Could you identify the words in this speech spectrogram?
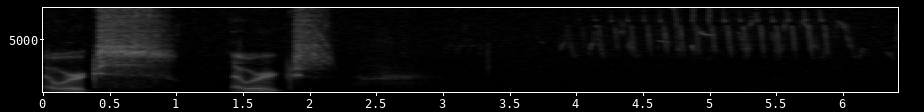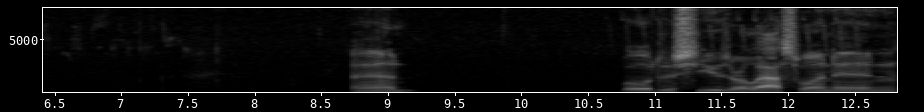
That works. That works. And we'll just use our last one in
